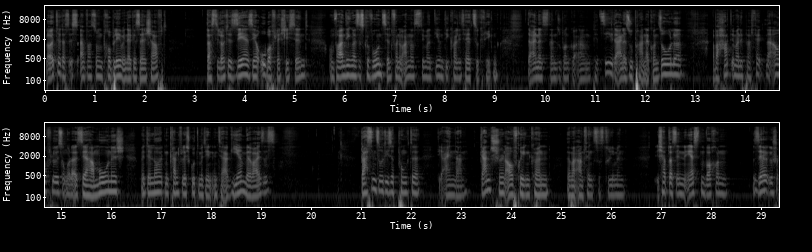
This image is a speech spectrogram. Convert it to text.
Leute, das ist einfach so ein Problem in der Gesellschaft, dass die Leute sehr, sehr oberflächlich sind und vor allen Dingen, weil sie es gewohnt sind, von einem anderen Streamer die und die Qualität zu kriegen. Der eine ist dann super am PC, der eine super an der Konsole, aber hat immer eine perfekte Auflösung oder ist sehr harmonisch mit den Leuten, kann vielleicht gut mit denen interagieren, wer weiß es. Das sind so diese Punkte, die einen dann ganz schön aufregen können, wenn man anfängt zu streamen. Ich habe das in den ersten Wochen sehr ges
